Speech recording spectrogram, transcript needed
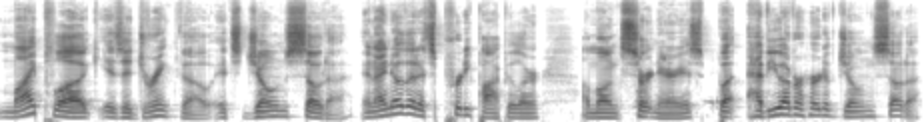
my plug is a drink though it's jones soda and i know that it's pretty popular among certain areas but have you ever heard of jones soda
